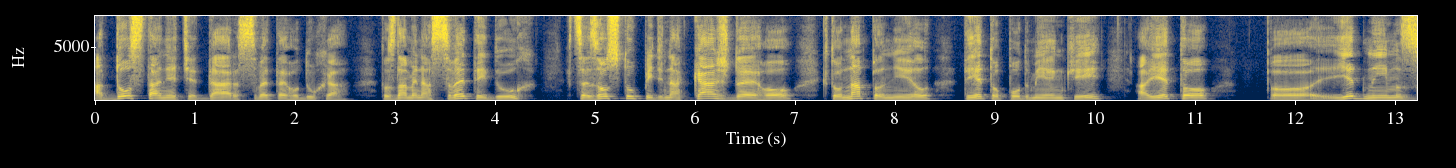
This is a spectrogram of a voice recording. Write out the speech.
a dostanete dar Svetého Ducha. To znamená, Svetý Duch chce zostúpiť na každého, kto naplnil tieto podmienky a je to jedným z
